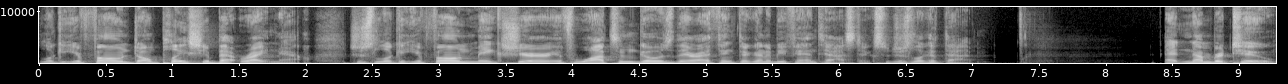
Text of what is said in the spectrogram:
Look at your phone. Don't place your bet right now. Just look at your phone. Make sure if Watson goes there, I think they're going to be fantastic. So just look at that. At number two,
